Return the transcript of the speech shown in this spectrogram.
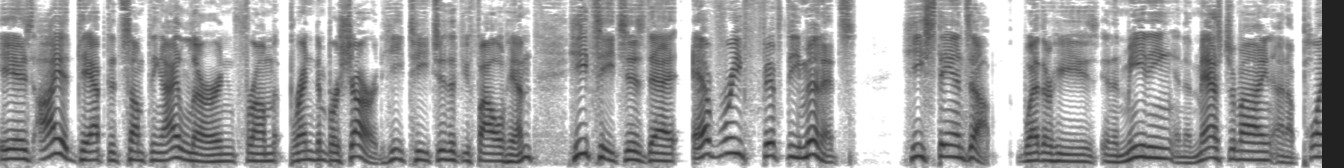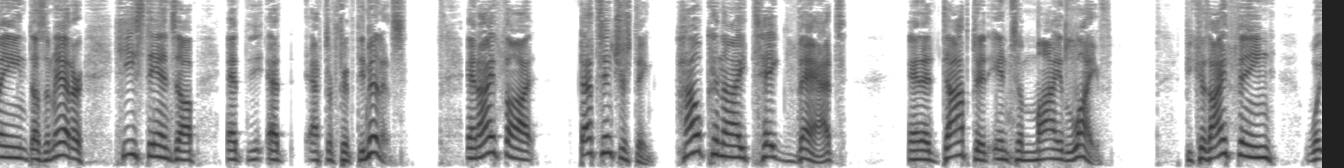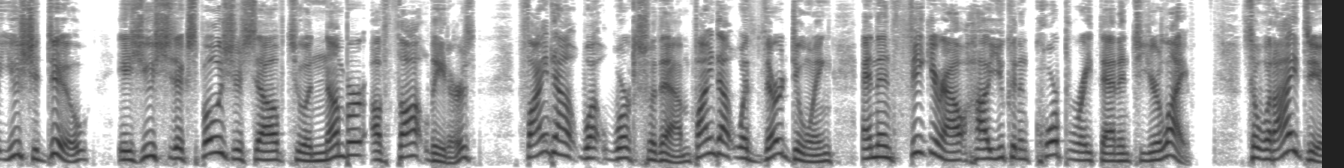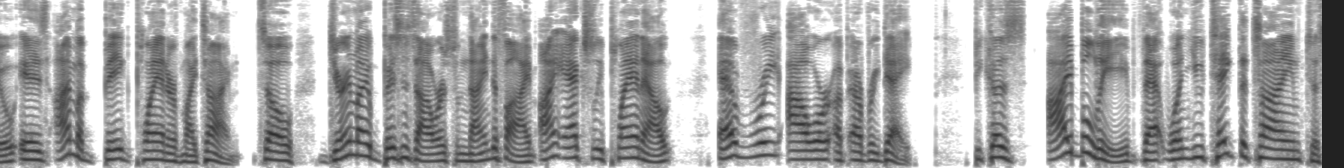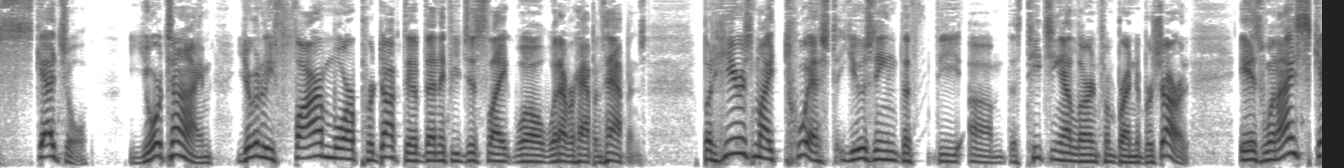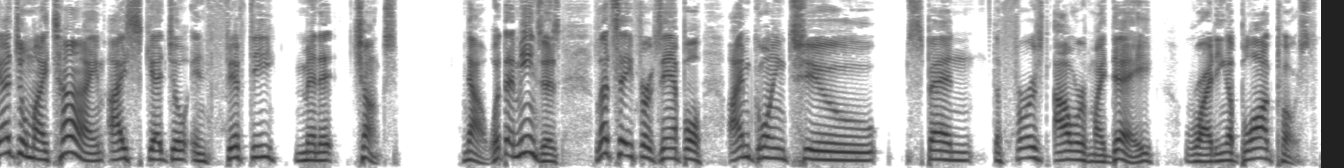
is I adapted something I learned from Brendon Burchard. He teaches, if you follow him, he teaches that every 50 minutes, he stands up whether he's in a meeting, in a mastermind, on a plane, doesn't matter. He stands up at the, at, after 50 minutes. And I thought, that's interesting. How can I take that and adopt it into my life? Because I think what you should do is you should expose yourself to a number of thought leaders, find out what works for them, find out what they're doing, and then figure out how you can incorporate that into your life. So what I do is I'm a big planner of my time. So during my business hours from nine to five, I actually plan out every hour of every day because I believe that when you take the time to schedule your time, you're going to be far more productive than if you just like, well, whatever happens, happens. But here's my twist using the, the, um, the teaching I learned from Brendon Burchard is when I schedule my time, I schedule in 50 minute chunks. Now, what that means is, let's say, for example, I'm going to spend the first hour of my day writing a blog post.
